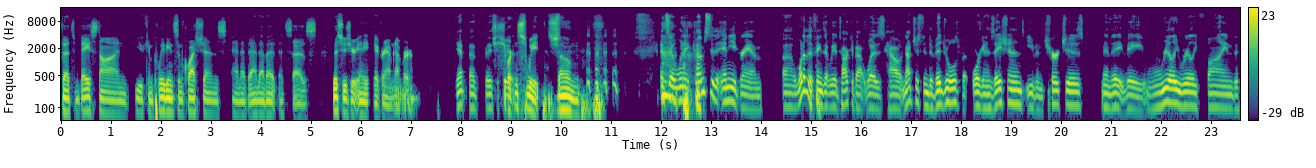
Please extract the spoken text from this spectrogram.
that's based on you completing some questions, and at the end of it, it says, "This is your enneagram number." Yep, that's basically short and sweet. Boom. and so, when it comes to the enneagram, uh, one of the things that we had talked about was how not just individuals, but organizations, even churches, man, they they really, really find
